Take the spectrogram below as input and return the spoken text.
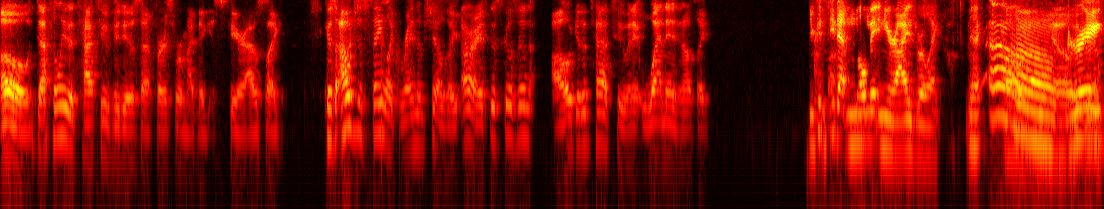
Oh, definitely the tattoo videos at first were my biggest fear. I was like, because I would just say like random shit. I was like, all right, if this goes in, I'll get a tattoo. And it went in, and I was like, You can see that moment in your eyes where like, like, oh, oh, no. great.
